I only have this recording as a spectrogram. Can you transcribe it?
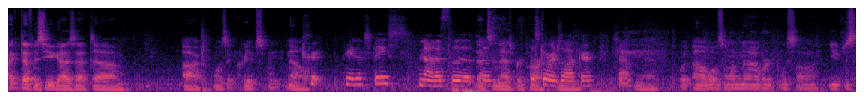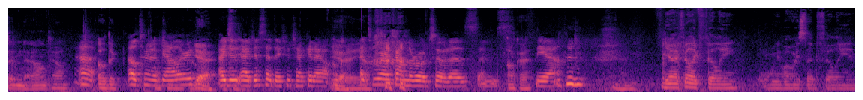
I could definitely see you guys at. Um, uh, what was it? Creative Space? No, Cre- creative space? No, that's the that's the, in Asbury the storage locker. So Yeah. What, uh, what was the one uh, where we saw you just said in Allentown? uh, oh the Alternative Alternative Gallery. Gallery. Yeah. I just I just said they should check it out. Yeah. okay, yeah, That's where I found the road sodas and okay. yeah. Yeah, I feel like Philly. We've always said Philly and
